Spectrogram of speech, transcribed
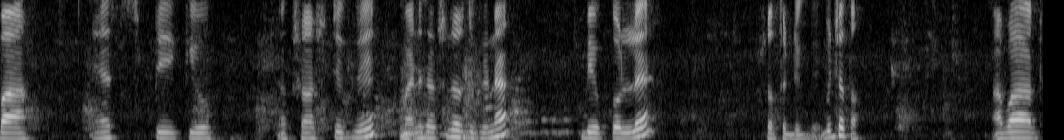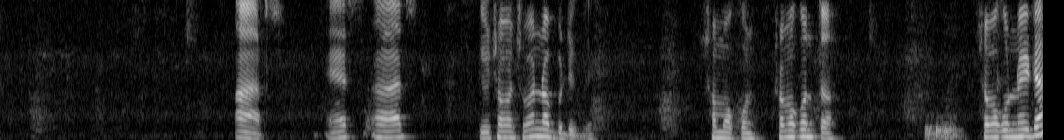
বা এস পি কিউ একশো আশি ডিগ্রি মাইনাস একশো দশ ডিগ্রি না বিয়োগ করলে সত্তর ডিগ্রি। বুঝছ তো? আবার আর এস আর কিউ সমান সমান নব্বই ডিগ্রি। সমকোণ সমকোণ তো? সমকোণ না এটা?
